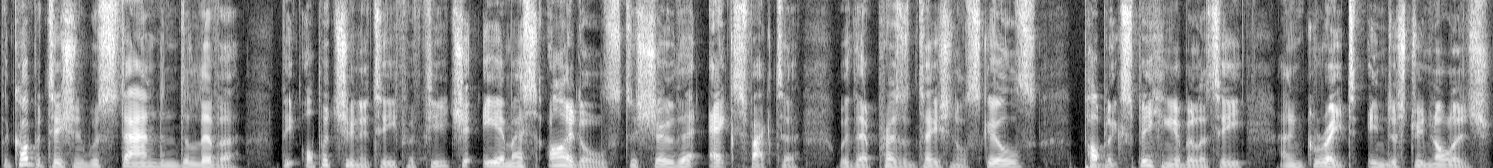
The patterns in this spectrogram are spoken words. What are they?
The competition was Stand and Deliver, the opportunity for future EMS idols to show their X factor with their presentational skills, public speaking ability, and great industry knowledge.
